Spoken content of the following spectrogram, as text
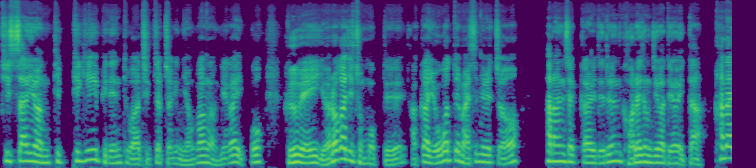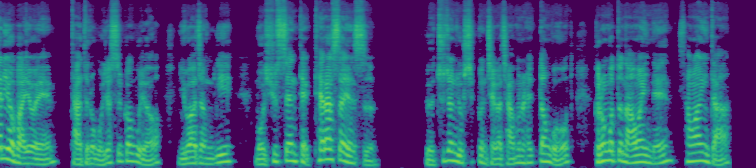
티사이언티픽이 비덴트와 직접적인 연관관계가 있고 그 외의 여러 가지 종목들 아까 요것들 말씀드렸죠. 파란 색깔들은 거래 정지가 되어 있다. 카나리오 바이오엠 다 들어보셨을 거고요. 이화전기, 뭐 휴센텍, 테라사이언스 그 추정 60분 제가 자문을 했던 곳 그런 것도 나와 있는 상황이다.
